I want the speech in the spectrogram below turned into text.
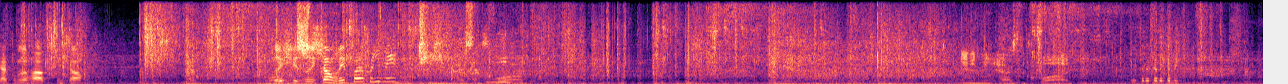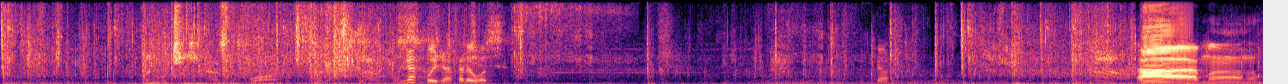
Ficar com o meu Rox então. 2x1 então, vem para de mim. Cadê, cadê, cadê? Um já foi já, cadê o outro? Aqui, ó. Ah, mano.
